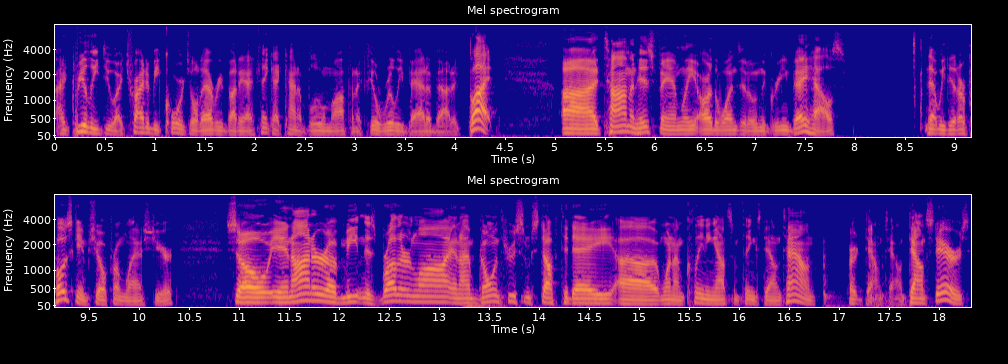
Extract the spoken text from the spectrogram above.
I really do. I try to be cordial to everybody. I think I kind of blew him off, and I feel really bad about it. But uh, Tom and his family are the ones that own the Green Bay House that we did our post-game show from last year. So, in honor of meeting his brother-in-law, and I'm going through some stuff today uh, when I'm cleaning out some things downtown or downtown downstairs.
